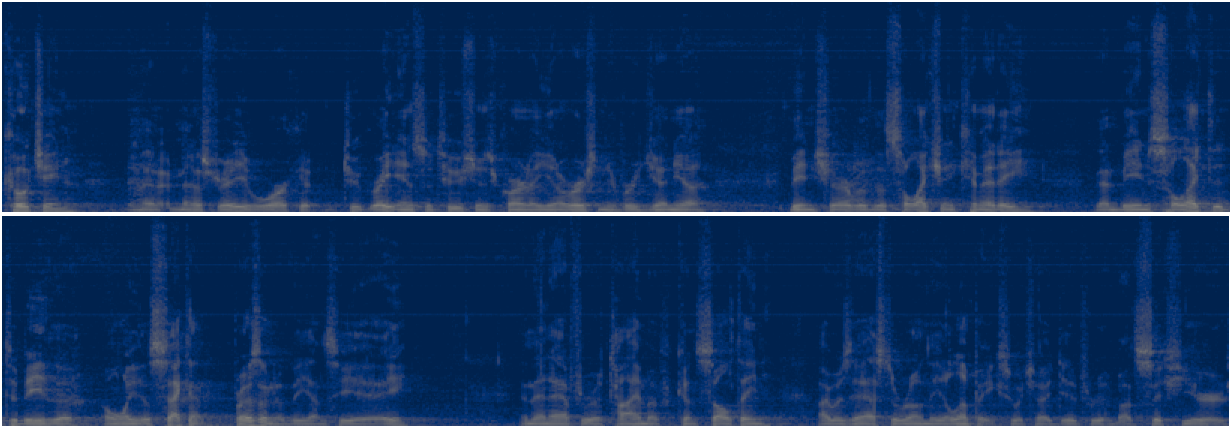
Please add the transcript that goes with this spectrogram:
Coaching, admin- administrative work at two great institutions, Cornell University in Virginia, being chair of the selection committee, then being selected to be the, only the second president of the NCAA. And then after a time of consulting, I was asked to run the Olympics, which I did for about six years.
